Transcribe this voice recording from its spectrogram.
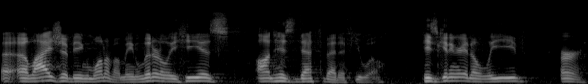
Uh, Elijah being one of them. I mean, literally, he is on his deathbed, if you will. He's getting ready to leave earth.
